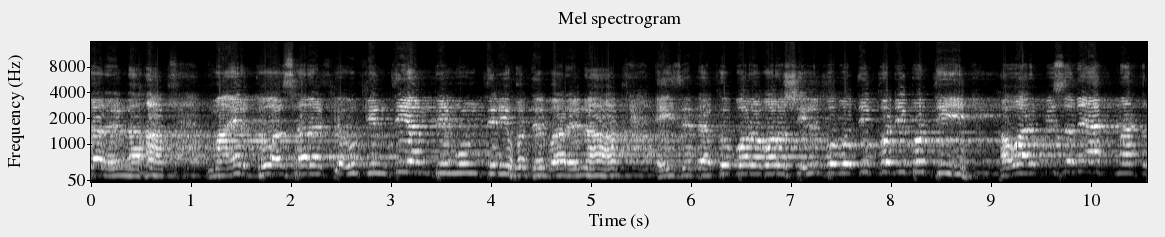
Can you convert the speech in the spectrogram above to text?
পারে না। মায়ের দোয়া ছাড়া কেউ কিন্তু এমপি মন্ত্রী হতে পারে না। এই যে দেখো বড় বড় শিল্পপতি, কোটিপতি, হওয়ার পিছনে একমাত্র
